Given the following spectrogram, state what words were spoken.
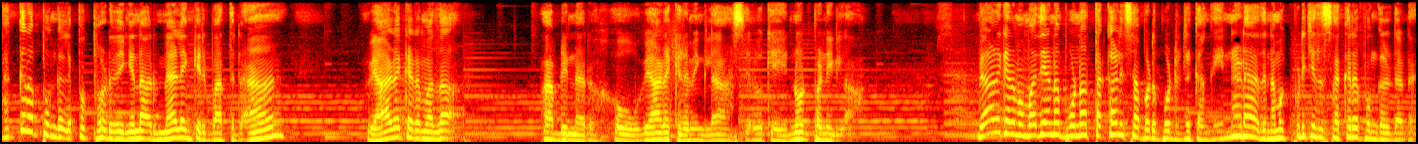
சக்கரை பொங்கல் எப்போ போடுவீங்கன்னு அவர் மேலே கேட்டு பார்த்துட்டேன் வியாழக்கிழமை தான் அப்படின்னாரு. ஓ வியாழக்கிழமைங்களா? சரி ஓகே நோட் பண்ணிக்கலாம். வியாழக்கிழமை மதியானம் போனால் தக்காளி சாப்பாடு போட்டுட்ருக்காங்க என்னடா அது? நமக்கு பிடிச்சது சக்கரை பொங்கல் தானே?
